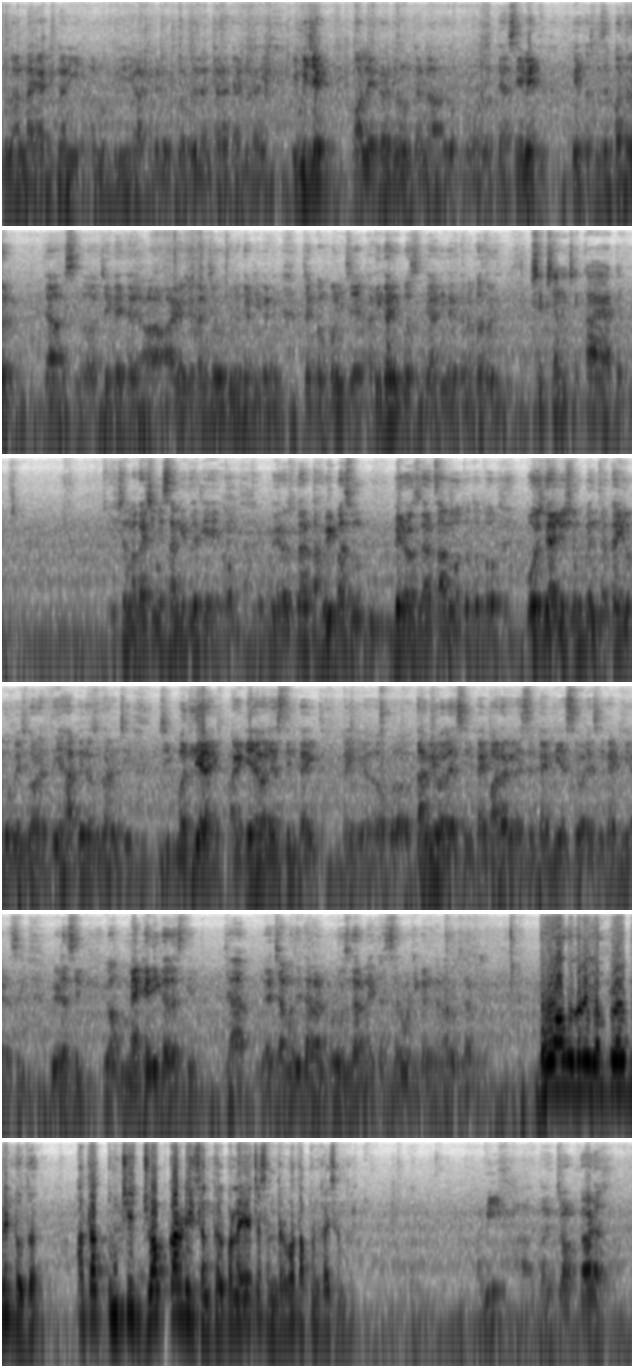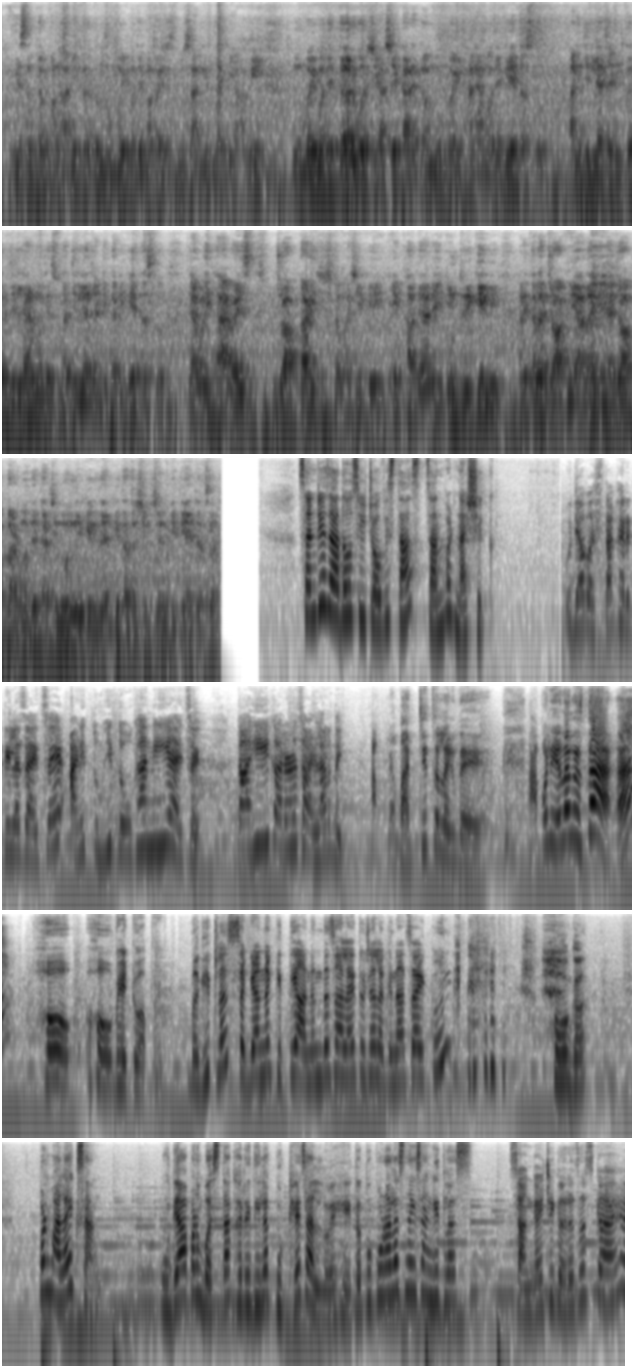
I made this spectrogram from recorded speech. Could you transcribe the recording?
मुलांना या ठिकाणी नोकरी या ठिकाणी उपलब्ध होईल आणि त्यांना त्या ठिकाणी इमिजिएट कॉल लेटर देऊन त्यांना त्या सेवेत घेत असल्याचं पत्र त्या जे काही त्या आ- आयोजकांच्या वतीने त्या ठिकाणी ज्या कंपनीचे अधिकारी उपस्थित ते अधिकारी त्यांना पत्र दिले. शिक्षणाची काय अट आहे तुमची? शिक्षण मगाशी मी सांगितलं की बेरोजगार दहावीपासून बेरोजगार चालू होतो तर तो पोस्ट ग्रॅज्युएशनपर्यंत काही लोक बेरोजगार आहेत. तर ह्या बेरोजगारांची जी मधली आहे आय टी आयवाले असतील काही काही ब- दहावीवाले असतील काही बारावीवाले असतील काही बी एस सीवाले असतील काही डी एड असेल बीएड असतील किंवा मेकॅनिकल असतील ज्या याच्यामध्ये त्याला रोजगार नाही त्या सर्व ठिकाणी त्यांना रोजगार मिळेल. भाऊ अगोदर एम्प्लॉयमेंट होतं. आता तुमची जॉब कार्ड ही संकल्पना याच्या संदर्भात आपण काय सांगाल? आम्ही जॉब कार्ड ही संकल्पना आम्ही खरं तर मुंबईमध्ये मगाशीच मी सांगितलं की आम्ही मुंबईमध्ये दरवर्षी असे कार्यक्रम मुंबई ठाण्यामध्ये घेत असतो आणि जिल्ह्याच्या इतर जिल्ह्यांमध्ये सुद्धा जिल्ह्याच्या ठिकाणी घेत असतो. त्यामुळे ह्यावेळेस जॉब कार्ड ही सिस्टम अशी की एखाद्याने एंट्री केली आणि त्याला जॉब मिळाला की त्या जॉब कार्डमध्ये त्याची नोंदणी केली जाईल की त्याचं शिक्षण किती आहे त्याचं संजय जाधव सी चोवीस तास चांदवड नाशिक. उद्या बस्ता खरेदीला जायचंय आणि तुम्ही दोघांनीही यायचंय. काहीही कारण चालणार नाही. आपल्या भाचीचं लग्न आहे. आपण येणारच ना हा? हो हो भेटू आपण. बघितलं सगळ्यांना किती आनंद झालाय तुझ्या लग्नाचा ऐकून? हो ग. पण मला एक सांग. उद्या आपण बस्ता खरेदीला कुठे चाललोय हे तर तू कुणालाच नाही सांगितलंस. सांगायची गरजच काय?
